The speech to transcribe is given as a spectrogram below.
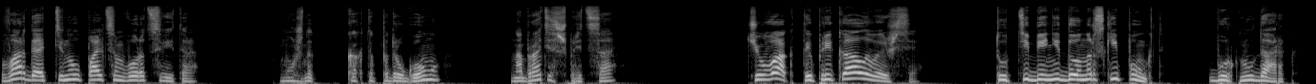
Варда оттянул пальцем ворот свитера. «Можно как-то по-другому. Набрать из шприца». «Чувак, ты прикалываешься? Тут тебе не донорский пункт», — буркнул Дарок.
